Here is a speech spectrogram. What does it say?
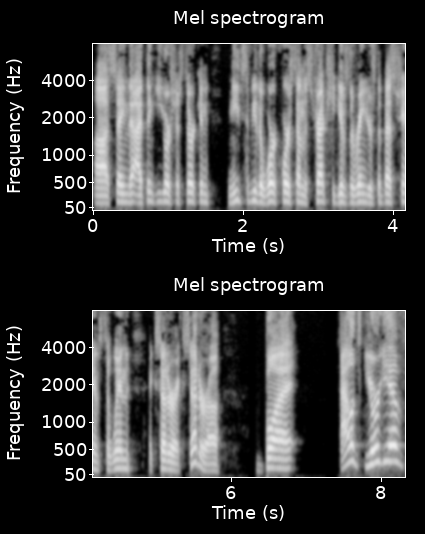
uh, saying that I think Igor Shesterkin needs to be the workhorse down the stretch. He gives the Rangers the best chance to win, et cetera, et cetera. But Alex Georgiev,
